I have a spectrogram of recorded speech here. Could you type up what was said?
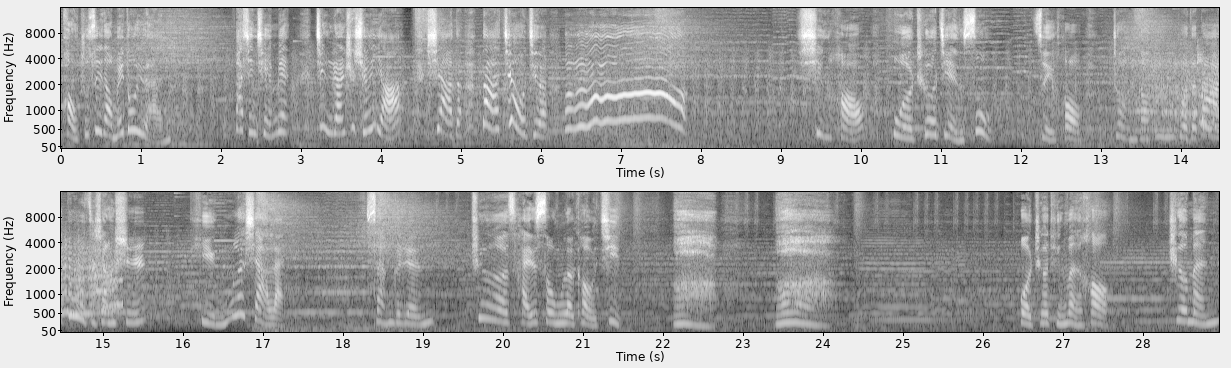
跑出隧道没多远，发现前面竟然是悬崖，吓得大叫起来：“啊！”幸好火车减速，最后。撞到冬瓜的大肚子上时，停了下来。三个人这才松了口气。啊啊！火车停稳后，车门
